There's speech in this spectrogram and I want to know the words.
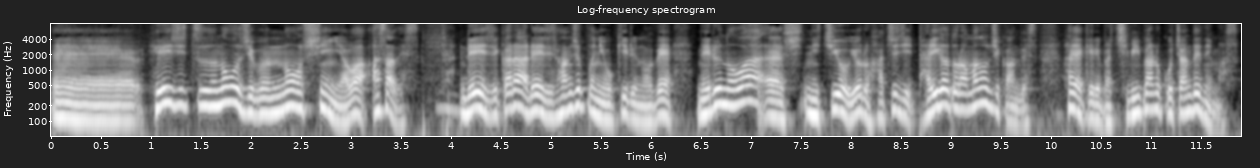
えー、平日の自分の深夜は朝です。0時から0時30分に起きるので、寝るのは、えー、日曜夜8時、大河ドラマの時間です。早ければちびまる子ちゃんで寝ます。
